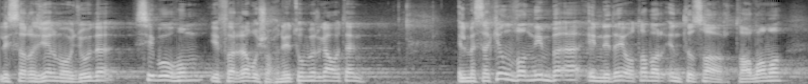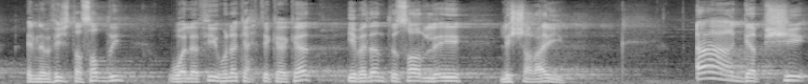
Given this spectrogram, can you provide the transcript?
لسه الرجال موجودة. سيبوهم يفرغوا شحنتهم ويرجعوا تاني. المساكين ظنين بقى إن ده يعتبر انتصار طالما إن مفيش تصدي. ولا في هناك احتكاكات يبقى ده انتصار لإيه؟ للشرعية. أعجب شيء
